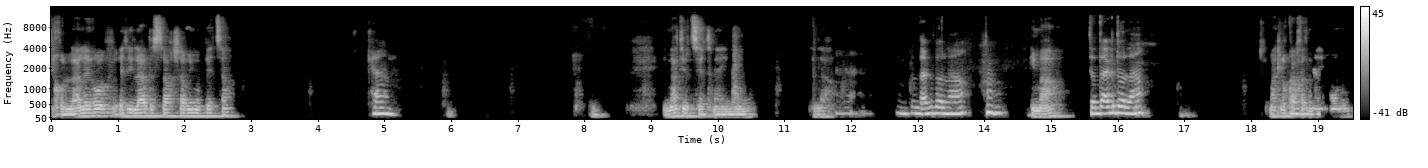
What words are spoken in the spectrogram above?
את יכולה לאהוב את הילה הדסה עכשיו עם הפצע? כן. עם מה את יוצאת מהאימון, הילה? עם תודה גדולה. עם מה? תודה גדולה. מה את לוקחת מהאימון?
